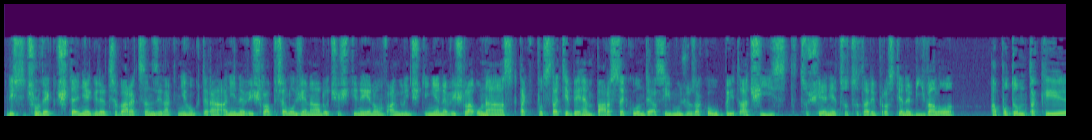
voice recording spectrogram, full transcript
Když si člověk čte někde třeba recenzi na knihu, která ani nevyšla přeložená do češtiny, jenom v angličtině, nevyšla u nás, tak v podstatě během pár sekund já si ji můžu zakoupit a číst, což je něco, co tady prostě nebývalo. A potom taky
